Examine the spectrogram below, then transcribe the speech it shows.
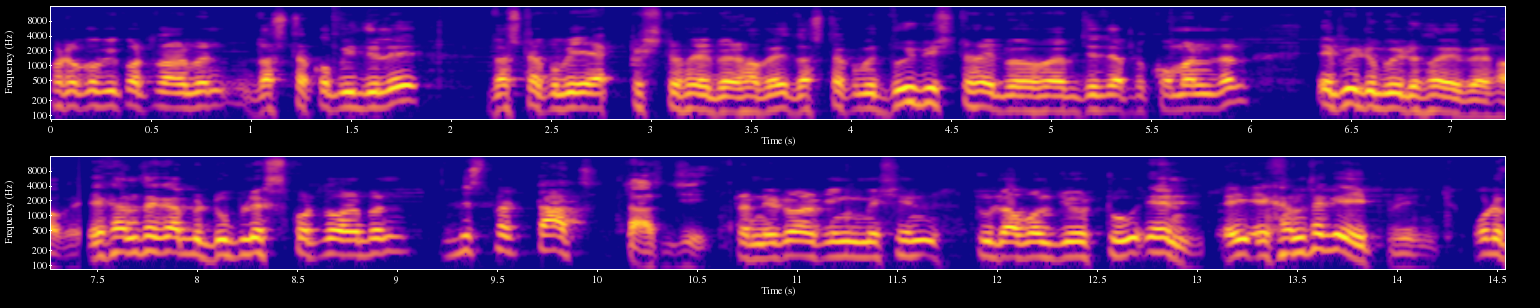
photocopy করতে পারবেন দশটা কপি দিলে দশটা কপি এক পৃষ্ঠ হয়ে বের হবে দশটা কপি দুই পৃষ্ঠ হয়ে বের হবে যদি আপনি কমান্ড দেন এপিটুপিট হয়ে বের হবে। এখান থেকে আপনি ডুপ্লেক্স করতে পারবেন। ডিসপ্লে টাচ টাচ জি। একটা networking machine two double zero two N এই এখান থেকে এই প্রিন্ট ওরে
